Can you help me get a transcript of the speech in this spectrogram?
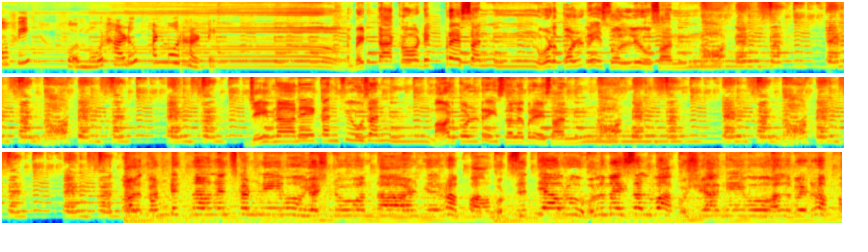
ಕಾಫಿ ಫಾರ್ ಮೋರ್ ಹಾಡು ಅಂಡ್ ಮೋರ್ ಹರ್ಟೆ ಬಿಟ್ಟಾಕೋ ಡಿಪ್ರೆಷನ್ ಹುಡ್ಕೊಳ್ರಿ ಸೊಲ್ಯೂಷನ್ ಜೀವನಾನೇ ಕನ್ಫ್ಯೂಷನ್ ಮಾಡ್ಕೊಳ್ರಿ ಸೆಲೆಬ್ರೇಷನ್ ಕಳ್ಕೊಂಡಿದ್ ನಾವ್ ನೆನ್ಸ್ಕೊಂಡ್ ನೀವು ಎಷ್ಟು ಅಂತ ಅಳ್ತಿರಪ್ಪ ಹುಟ್ಸಿದ್ಯಾವ್ರು ಹುಲ್ಮೈ ಸಲ್ವಾ ಖುಷಿಯಾಗಿ ನೀವು ಅಲ್ ಬಿಡ್ರಪ್ಪ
